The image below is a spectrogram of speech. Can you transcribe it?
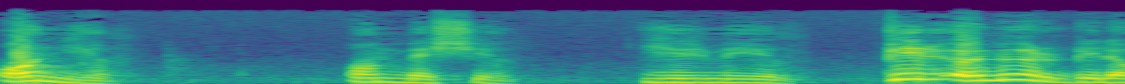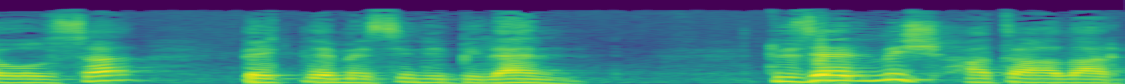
10 yıl, 15 yıl, 20 yıl, bir ömür bile olsa beklemesini bilen, düzelmiş hatalar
